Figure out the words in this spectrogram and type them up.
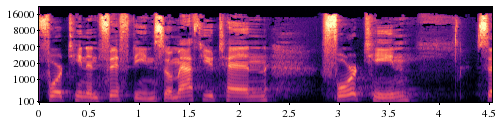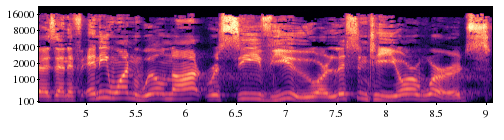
14 and 15. So Matthew 10, 14 says, And if anyone will not receive you or listen to your words,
